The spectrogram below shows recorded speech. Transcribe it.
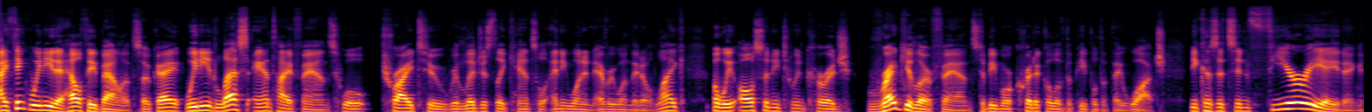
I think we need a healthy balance, okay? We need less anti-fans who will try to religiously cancel anyone and everyone they don't like, but we also need to encourage regular fans to be more critical of the people that they watch because it's infuriating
